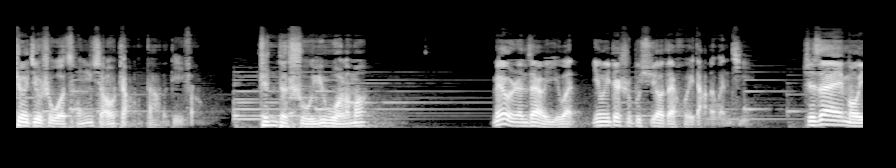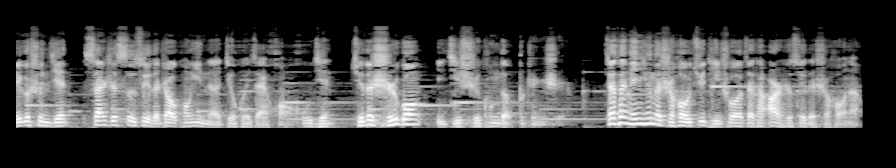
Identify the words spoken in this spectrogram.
这就是我从小长大的地方，真的属于我了吗？没有人再有疑问，因为这是不需要再回答的问题。只在某一个瞬间，三十四岁的赵匡胤呢，就会在恍惚间觉得时光以及时空的不真实。在他年轻的时候，具体说，在他二十岁的时候呢，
